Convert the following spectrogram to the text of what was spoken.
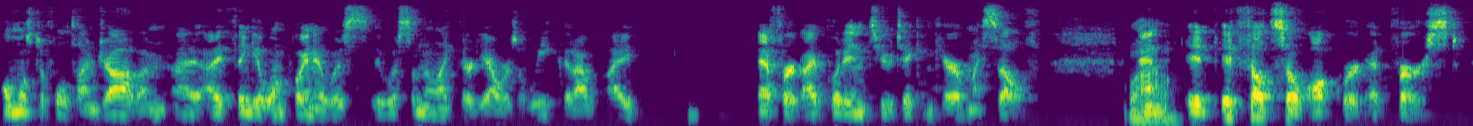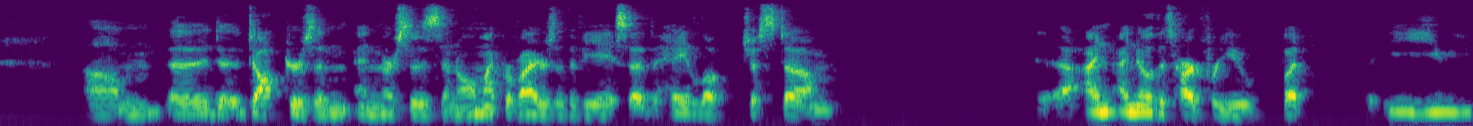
almost a full time job. I, I, think at one point it was it was something like 30 hours a week that I, I effort I put into taking care of myself, wow. and it, it felt so awkward at first. Um, uh, doctors and, and, nurses and all my providers at the VA said, "Hey, look, just um, I, I know this hard for you, but you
